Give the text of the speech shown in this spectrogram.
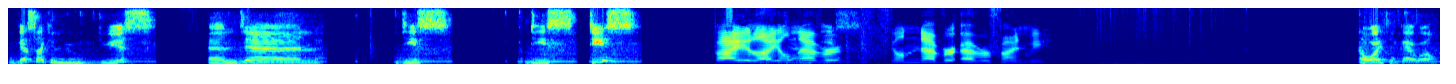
I guess I can do this, and then this, this, this. Bye. You'll never, this. you'll never ever find me. Oh, I think I will.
